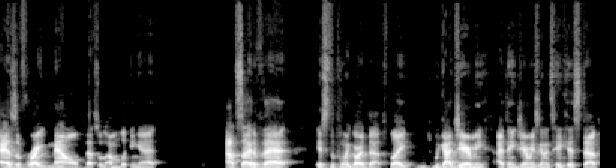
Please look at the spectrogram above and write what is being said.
as of right now. That's what I'm looking at. Outside of that, it's the point guard depth. Like we got Jeremy. I think Jeremy's going to take his step.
